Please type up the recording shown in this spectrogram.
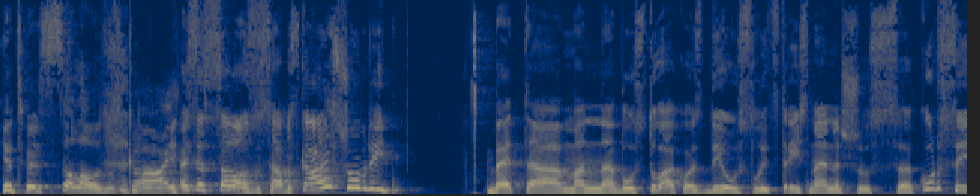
Ja tu esi salauzus kājas. Es esmu salauzusi abas kājas šobrīd. Bet uh, man būs tuvākos divus līdz trīs mēnešus kursī,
